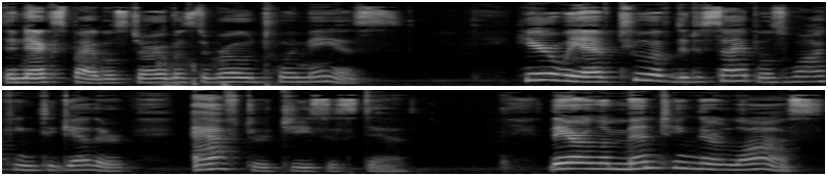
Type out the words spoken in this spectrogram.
The next Bible story was the road to Emmaus. Here we have two of the disciples walking together after Jesus' death. They are lamenting their loss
